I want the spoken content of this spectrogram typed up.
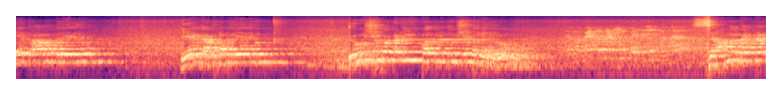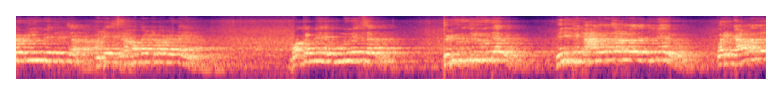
ఏ పాపము లేదు ఏ కపటము లేదు. దూషింపబడి పదులు దూషింపలేదు శ్రమ పెట్టబడి బెదిరించారు. అంటే శ్రమ పెట్టబడ్డాడు ఆయన. ముఖం మీద ఉమ్ము వేశారు. పిడుగు తిరుగుతారు. వీరికి నాలుగు నాగరచాలలో తిన్నారు మరి కాళ్ళలో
